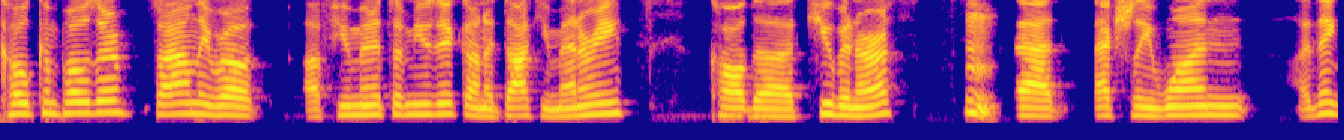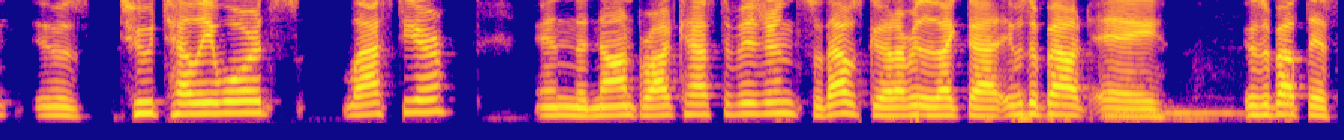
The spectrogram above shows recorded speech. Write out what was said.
co-composer. So I only wrote a few minutes of music on a documentary called uh, Cuban Earth Hmm. that actually won. I think it was two Telly Awards last year in the non-broadcast division. So that was good. I really liked that. It was about a it was about this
